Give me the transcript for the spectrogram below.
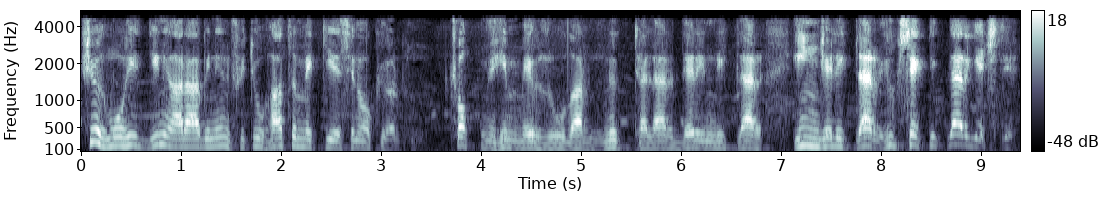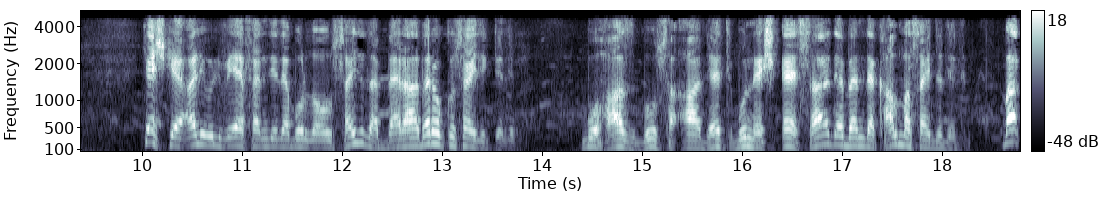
Şıh Muhiddin Arabi'nin Fütuhat-ı Mekkiye'sini okuyordum. Çok mühim mevzular, nükteler, derinlikler, incelikler, yükseklikler geçti. Keşke Ali Ülvi Efendi de burada olsaydı da beraber okusaydık dedim. Bu haz, bu saadet, bu neşe sade bende kalmasaydı dedim. Bak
